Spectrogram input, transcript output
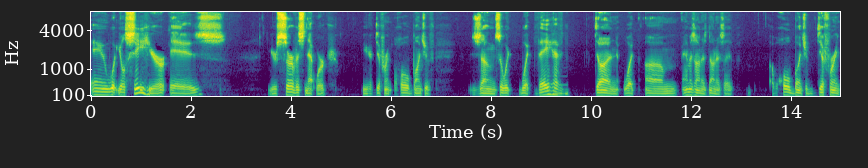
And what you'll see here is your service network. You have different, a whole bunch of zones. So what, what they have done, what um, Amazon has done is a, a whole bunch of different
